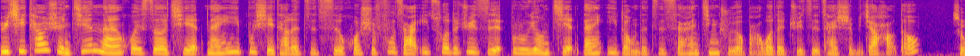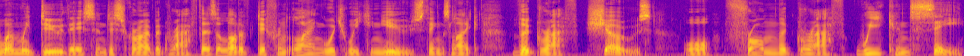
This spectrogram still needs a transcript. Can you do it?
与其挑选艰难晦涩且难易不协调的字词，或是复杂易错的句子，不如用简单易懂的字词和清楚有把握的句子才是比较好的哦。So when we do this and describe a graph, there's a lot of different language we can use. Things like the graph shows, or from the graph we can see.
